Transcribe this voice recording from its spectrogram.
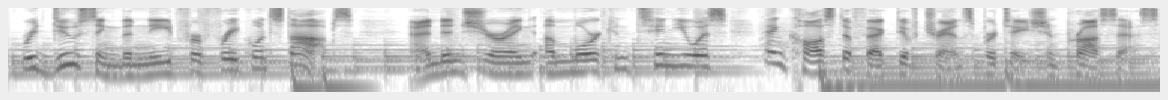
reducing the need for frequent stops, and ensuring a more continuous and cost-effective transportation process.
